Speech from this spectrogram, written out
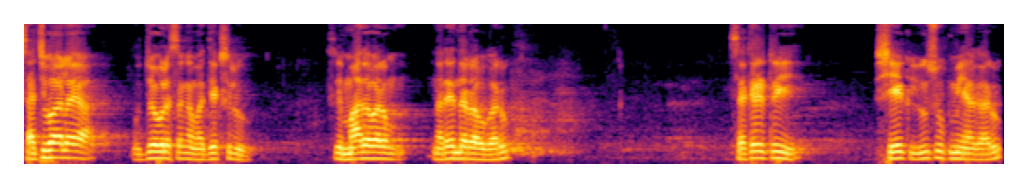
సచివాలయ ఉద్యోగుల సంఘం అధ్యక్షులు శ్రీ మాధవరం నరేందర్రావు గారు సెక్రటరీ షేక్ యూసుఫ్ మియా గారు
